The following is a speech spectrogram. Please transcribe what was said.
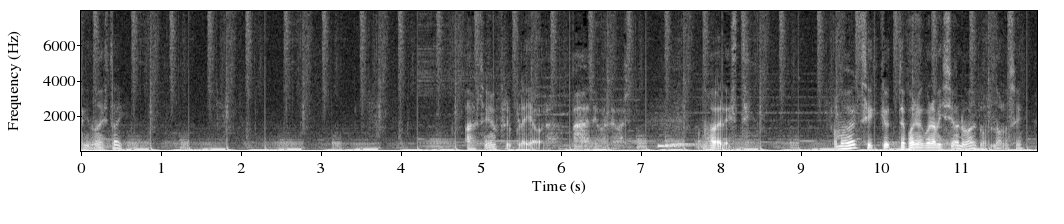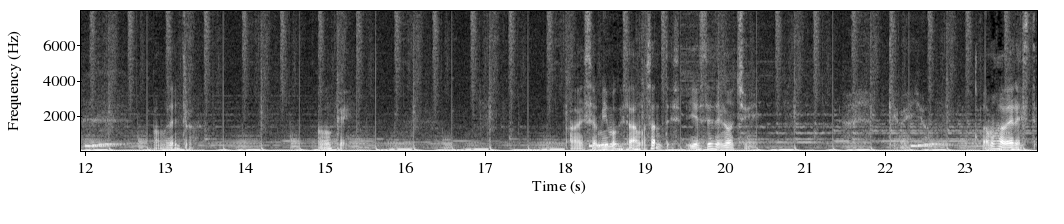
¿Y dónde estoy? Ah, estoy en free play ahora. Vale, vale, vale. Vamos a ver este. Vamos a ver si te pone alguna misión o algo. No lo sé. Vamos dentro. Ok. Ah, es el mismo que estábamos antes. Y este es de noche. Vamos a ver este.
